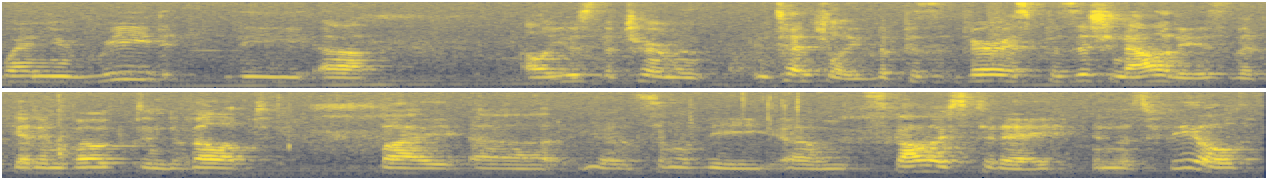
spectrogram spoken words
when you read the, uh, I'll use the term intentionally, the pos- various positionalities that get invoked and developed by uh, you know, some of the um, scholars today in this field,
